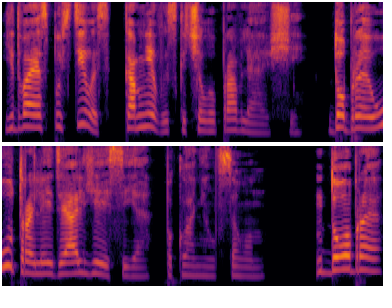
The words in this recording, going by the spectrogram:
Едва я спустилась, ко мне выскочил управляющий. «Доброе утро, леди Альесия!» — поклонился он. «Доброе.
